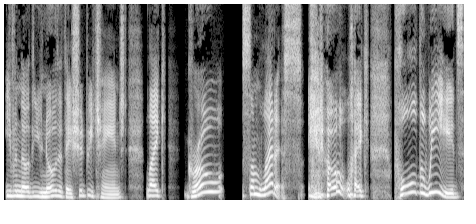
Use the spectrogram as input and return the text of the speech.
even though you know that they should be changed. Like, grow some lettuce, you know, like pull the weeds.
